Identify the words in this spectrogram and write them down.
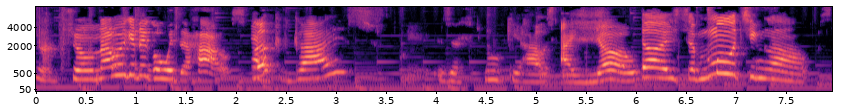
dun. So now we're gonna go with the house. Look, guys, it's a spooky house. I know. There is a mooching house.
